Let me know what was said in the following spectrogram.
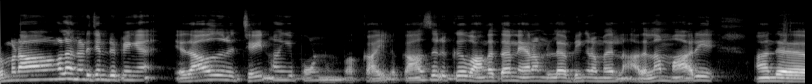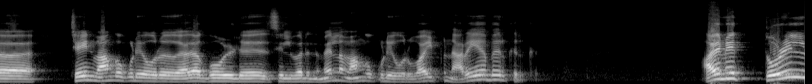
ரொம்ப நாளாக நடிச்சுட்டு இருப்பீங்க ஏதாவது ஒரு செயின் வாங்கி போகணும்பா. கையில் காசு இருக்குது வாங்கத்தான் நேரம் இல்லை அப்படிங்கிற மாதிரிலாம். அதெல்லாம் மாறி அந்த செயின் வாங்கக்கூடிய ஒரு அதாவது கோல்டு சில்வர் இந்த மாதிரிலாம் வாங்கக்கூடிய ஒரு வாய்ப்பு நிறைய பேருக்கு இருக்குது அதேமாரி தொழில்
